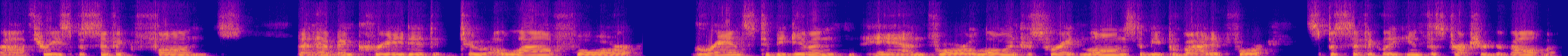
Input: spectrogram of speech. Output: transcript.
uh three specific funds that have been created to allow for grants to be given and for low interest rate loans to be provided for specifically infrastructure development.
